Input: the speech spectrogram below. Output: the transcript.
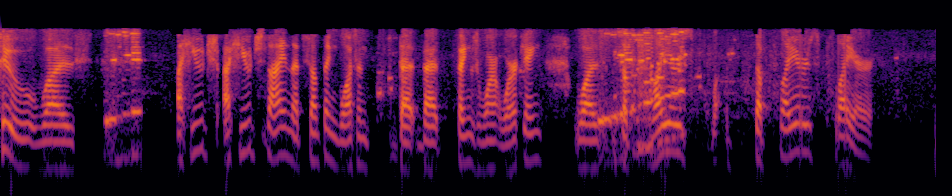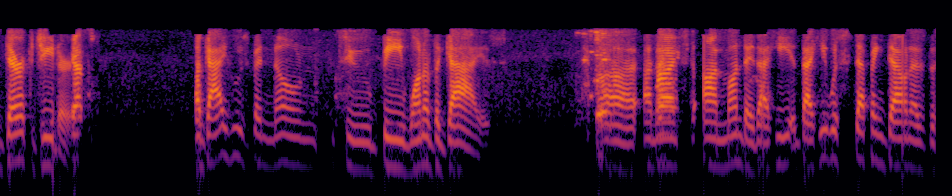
too was a huge a huge sign that something wasn't that that things weren't working was the players the players player Derek Jeter Yes. A guy who's been known to be one of the guys uh, announced on Monday that he that he was stepping down as the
